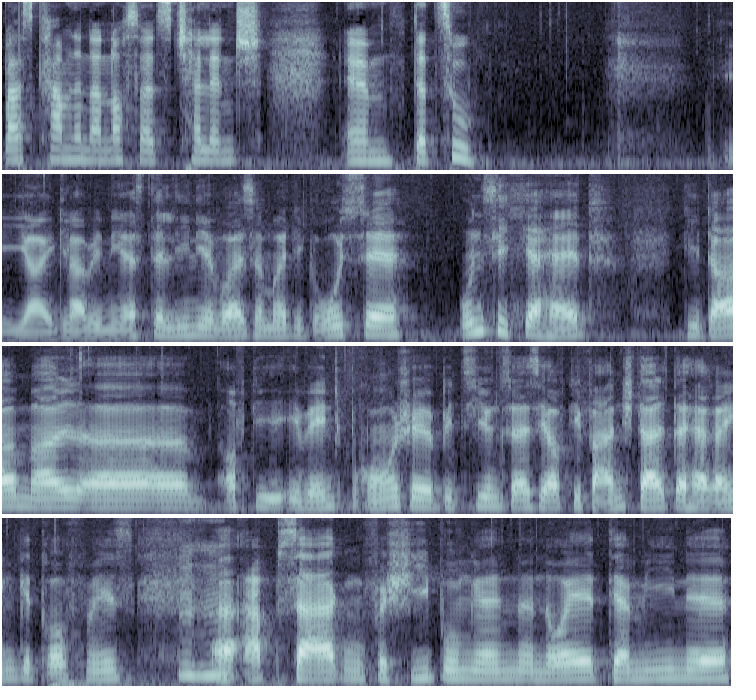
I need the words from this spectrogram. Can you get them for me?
was kam denn dann noch so als Challenge ähm, dazu? Ja, ich glaube, in erster Linie war es einmal die große Unsicherheit, die da mal äh, auf die Eventbranche bzw. auf die Veranstalter hereingetroffen ist. Mhm. Äh, Absagen, Verschiebungen, neue Termine.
